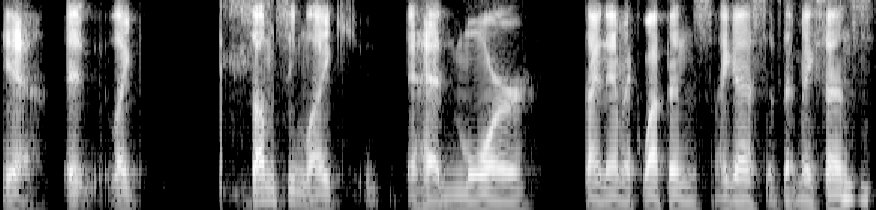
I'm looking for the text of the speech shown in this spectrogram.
Yeah, it like some seem like it had more dynamic weapons. I guess if that makes sense.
